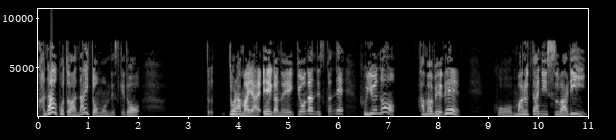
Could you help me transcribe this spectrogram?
叶うことはないと思うんですけど、ドラマや映画の影響なんですかね。冬の浜辺で、こう、丸太に座り、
